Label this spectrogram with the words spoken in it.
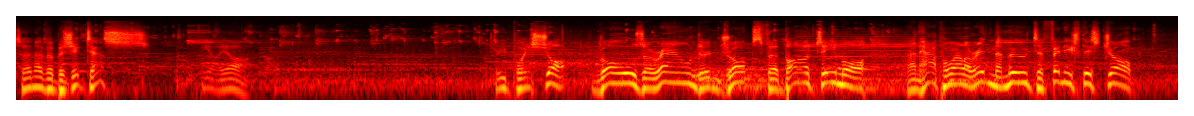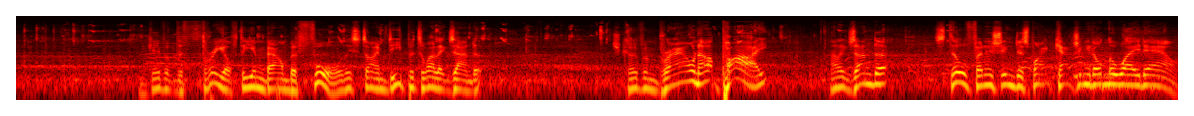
Turnover Besiktas. PIR. Three-point shot. Rolls around and drops for Bar Timor. And Hapoel are in the mood to finish this job. Gave up the three off the inbound before, this time deeper to Alexander. Jacovan Brown up high. Alexander still finishing despite catching it on the way down.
